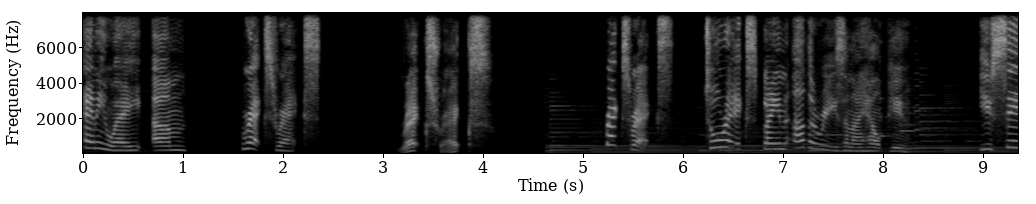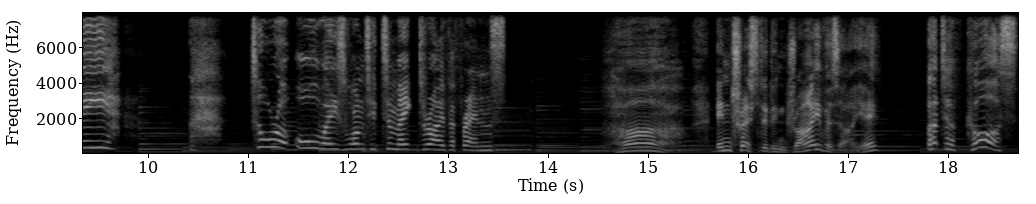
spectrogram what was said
Anyway, um, Rex Rex. Rex Rex? Rex Rex. Tora explain other reason I help you. You see, Tora always wanted to make driver friends. Ah, interested in drivers, are you? But of course,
